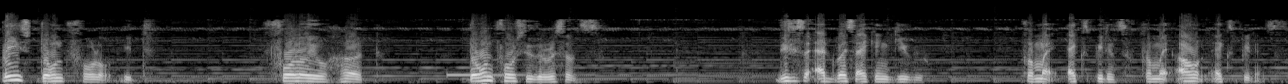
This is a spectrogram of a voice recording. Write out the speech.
please don't follow it. Follow your heart. Don't force the results. This is the advice I can give you from my experience, from my own experience.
